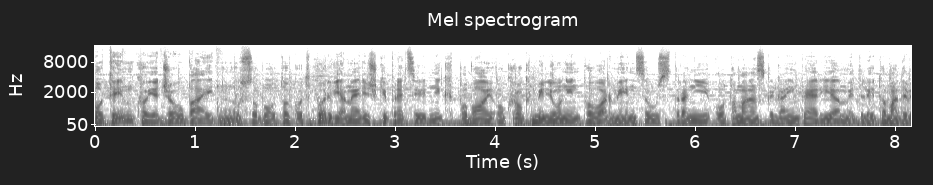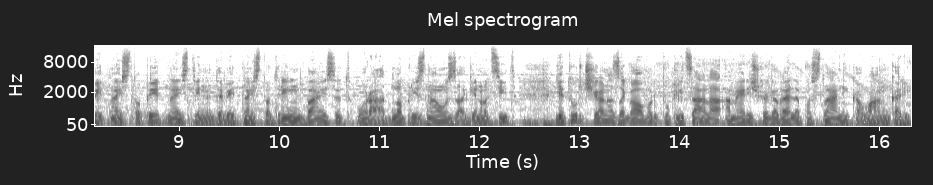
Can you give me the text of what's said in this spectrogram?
Potem, ko je Joe Biden v soboto kot prvi ameriški predsednik poboj okrog milijon in pol armencev strani Otomanskega imperija med letoma 1915 in 1923 uradno priznal za genocid, je Turčija na zagovor poklicala ameriškega veleposlanika v Ankari.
